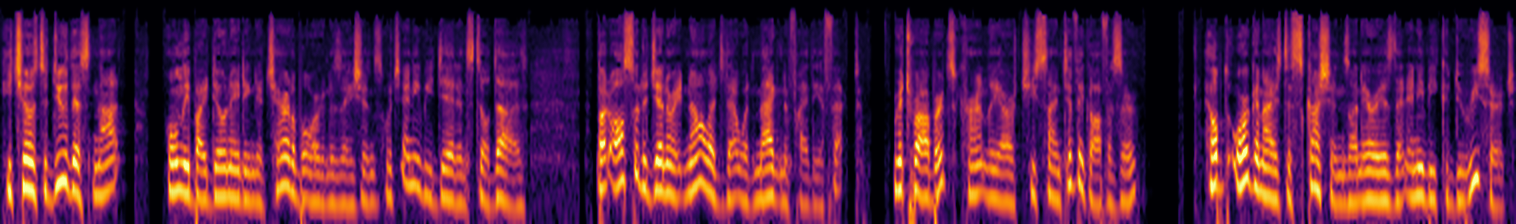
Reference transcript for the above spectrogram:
He chose to do this not only by donating to charitable organizations, which NEB did and still does, but also to generate knowledge that would magnify the effect. Rich Roberts, currently our Chief Scientific Officer, helped organize discussions on areas that NEB could do research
